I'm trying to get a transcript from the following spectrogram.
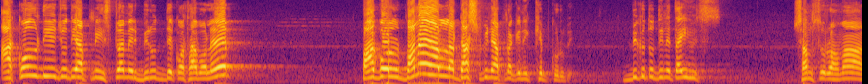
আকল দিয়ে যদি আপনি ইসলামের বিরুদ্ধে কথা বলেন, পাগল বানায় আল্লাহ ডাস্টবিনে আপনাকে নিক্ষেপ করবে। বিগত দিনে তাই হয়েছে। শামসুর রহমান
